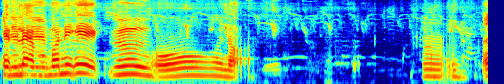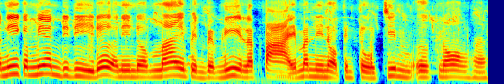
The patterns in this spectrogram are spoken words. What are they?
เห็ดแหลมกว่านี้อีก เออ โอ้ยเนาะอืมอืมอันนี้ก็เมี่ยนดีๆเด้ออันนี้เนาะไม่เป็นแบบนี้แล้วปลายมันนี่เนาะเป็นตัวจิ้มเอิกน้องฮะ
